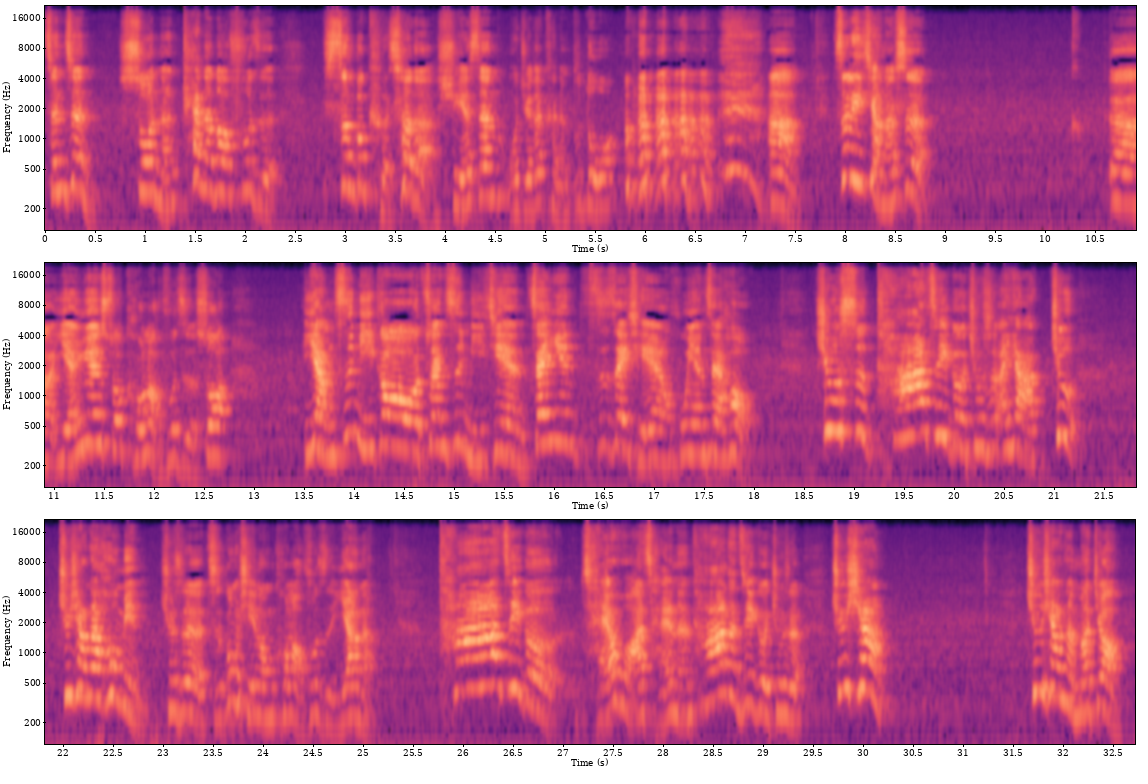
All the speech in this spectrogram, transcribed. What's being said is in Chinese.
真正说能看得到夫子深不可测的学生，我觉得可能不多。啊，这里讲的是，呃，颜渊说孔老夫子说，仰之弥高，专之弥坚，瞻焉之在前，呼焉在后，就是他这个就是哎呀就。就像他后面就是子贡形容孔老夫子一样的，他这个才华才能，他的这个就是就像，就像什么叫，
